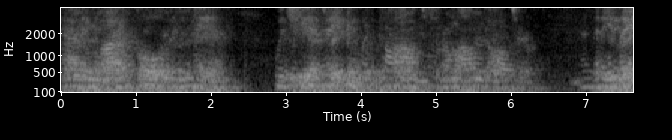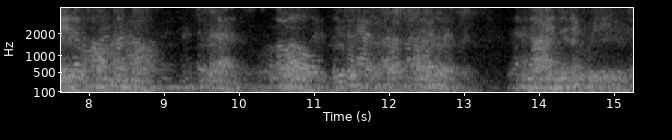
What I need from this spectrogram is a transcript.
having a live coal in his hand, which he had taken with the tongs from off the altar. And he laid it upon my mouth, and said, Lo, this hath touched thy lips, and thine iniquity is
